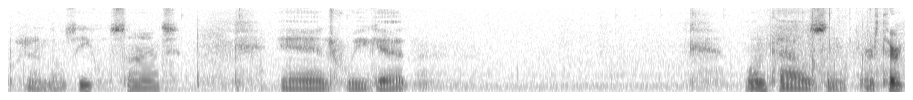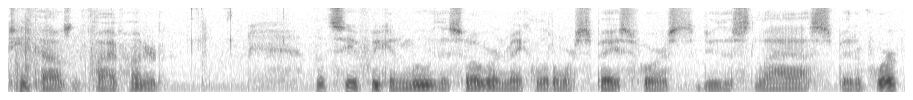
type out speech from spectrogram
put in those equal signs, and we get 1,000 or 13,500. Let's see if we can move this over and make a little more space for us to do this last bit of work.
